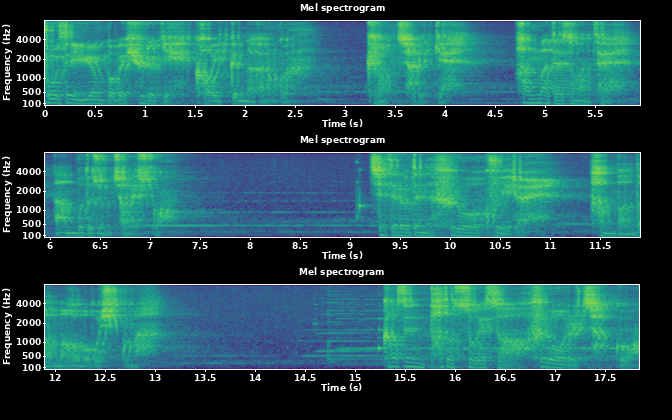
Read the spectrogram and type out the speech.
부세 유형법의 효력이 거의 끝나가는군. 그럼 잘 있게. 항마 대성한테 안부도 좀 전해주고. 제대로 된 흐로어 구이를 한 번 더 먹어보고 싶구나. 거센 파도 속에서 흐로어를 찾고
